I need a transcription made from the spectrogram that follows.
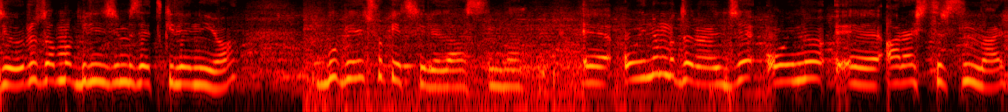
diyoruz ama bilincimiz etkileniyor. Bu beni çok etkiledi aslında. E, oynamadan önce oyunu e, araştırsınlar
